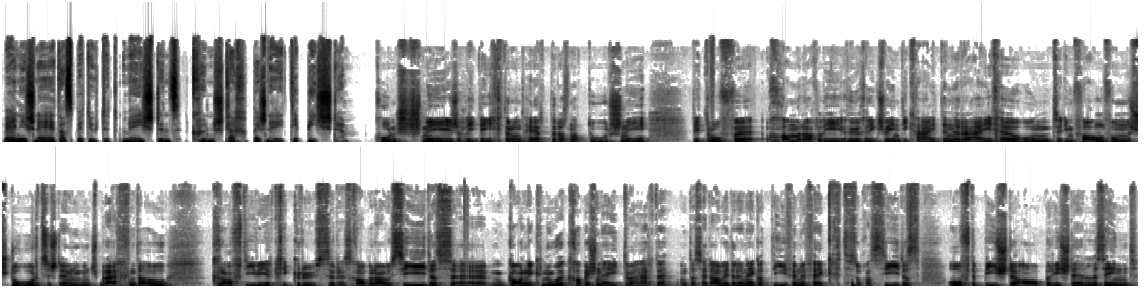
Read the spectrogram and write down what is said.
Wenig Schnee, das bedeutet meistens künstlich beschneite Pisten. Kunstschnee ist ein bisschen dichter und härter als Naturschnee. Darauf kann man auch ein bisschen höhere Geschwindigkeiten erreichen und im Fall eines Sturz ist dann entsprechend auch Krafteinwirkung grösser. Es kann aber auch sein, dass äh, gar nicht genug kann beschneit werden und das hat auch wieder einen negativen Effekt. So kann es sein, dass oft die Pisten apere Stellen sind,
